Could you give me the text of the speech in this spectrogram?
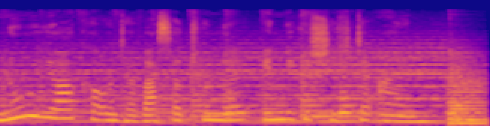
New Yorker Unterwassertunnel in die Geschichte ein.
